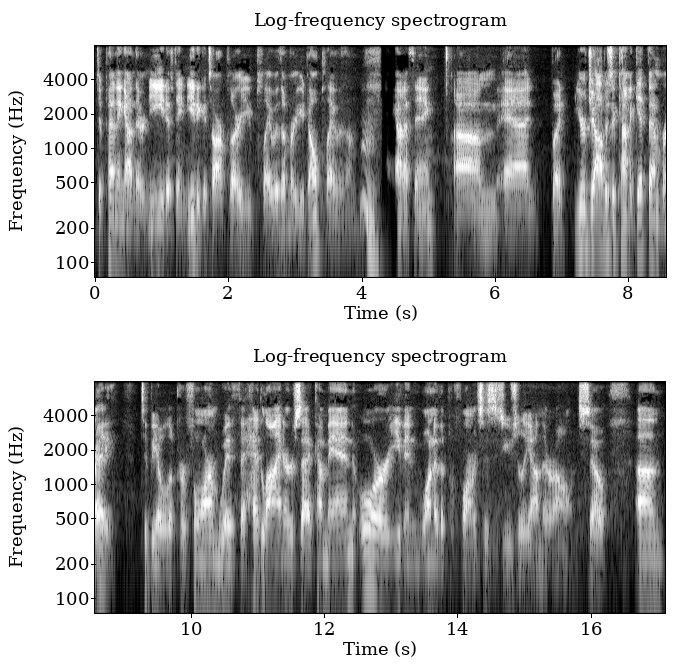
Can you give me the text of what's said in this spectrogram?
depending on their need, if they need a guitar player, you play with them or you don't play with them, hmm. kind of thing. Um, and but your job is to kind of get them ready to be able to perform with the headliners that come in, or even one of the performances is usually on their own. So. Um,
